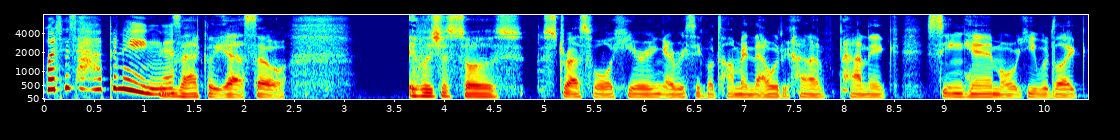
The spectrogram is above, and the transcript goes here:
what is happening exactly. Yeah. So it was just so s- stressful hearing every single time, and I would kind of panic seeing him, or he would like.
